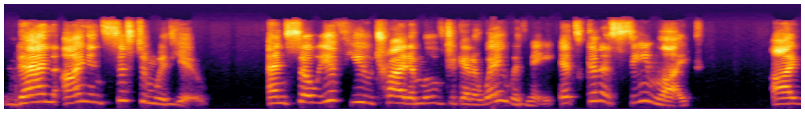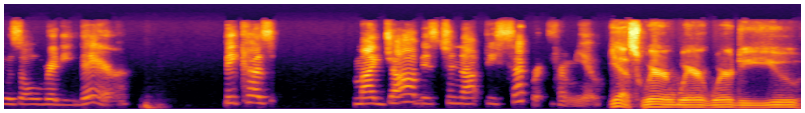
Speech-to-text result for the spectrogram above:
then I'm in system with you. And so if you try to move to get away with me, it's going to seem like I was already there because my job is to not be separate from you. yes where where where do you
